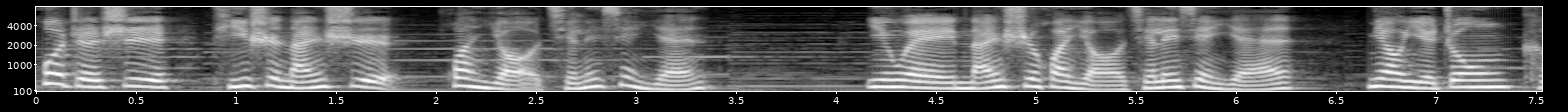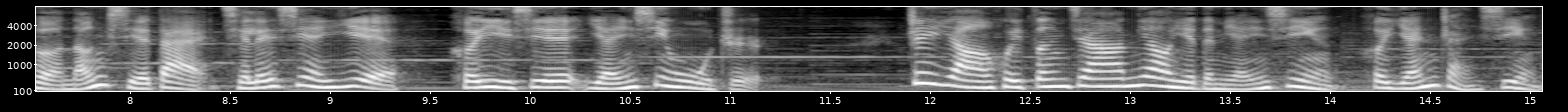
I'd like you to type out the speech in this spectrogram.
或者是提示男士患有前列腺炎。因为男士患有前列腺炎，尿液中可能携带前列腺液和一些炎性物质，这样会增加尿液的粘性和延展性，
